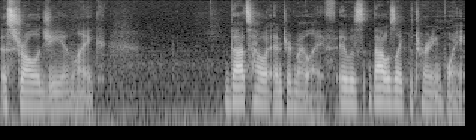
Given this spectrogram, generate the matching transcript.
astrology and like that's how it entered my life. It was that was like the turning point.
